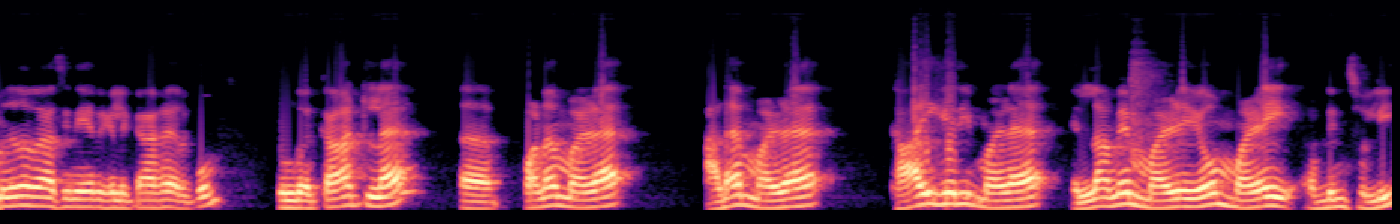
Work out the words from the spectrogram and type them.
மிதனராசி நேர்களுக்காக இருக்கும். உங்க காட்டுல பணமழை அடமழை காய்கறி மழை எல்லாமே மழையோ மழை அப்படின்னு சொல்லி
